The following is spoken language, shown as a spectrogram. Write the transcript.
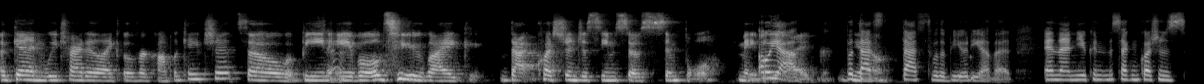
again, we try to like overcomplicate shit. So being sure. able to like, that question just seems so simple maybe oh yeah like, but that's know. that's the beauty of it and then you can the second question is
